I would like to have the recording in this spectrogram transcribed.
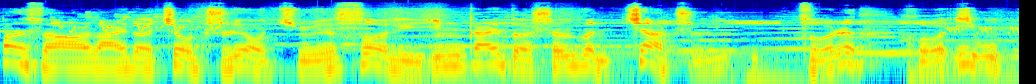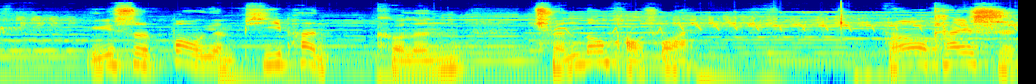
伴随而来的就只有角色里应该的身份、价值、责任和义务。于是抱怨、批判可能全都跑出来，然后开始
